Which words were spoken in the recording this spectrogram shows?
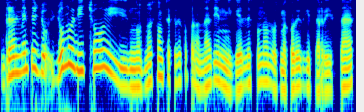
realmente yo, yo lo he dicho y no, no es un secreto para nadie, Miguel es uno de los mejores guitarristas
